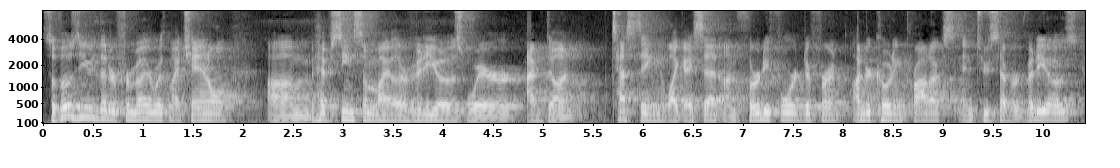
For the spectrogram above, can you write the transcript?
So those of you that are familiar with my channel um, have seen some of my other videos where I've done testing, like I said, on 34 different undercoating products in two separate videos.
